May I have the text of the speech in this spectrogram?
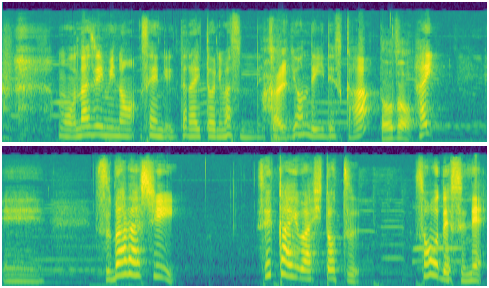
もうおなじみの川柳いただいておりますので、はい。読んでいいですか？どうぞ。はい、えー、素晴らしい世界は一つ。そうですね。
